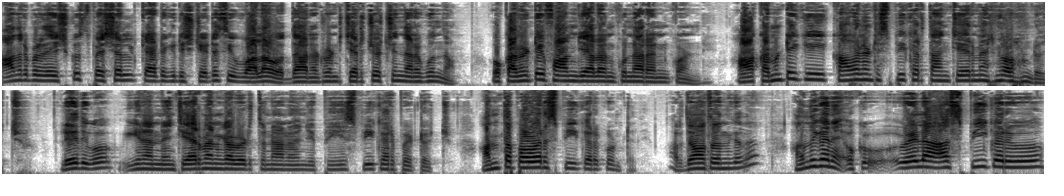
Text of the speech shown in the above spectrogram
ఆంధ్రప్రదేశ్కు స్పెషల్ కేటగిరీ స్టేటస్ ఇవ్వాలా వద్దా అన్నటువంటి చర్చ వచ్చింది అనుకుందాం. ఒక కమిటీ ఫామ్ చేయాలనుకున్నారనుకోండి. ఆ కమిటీకి కావాలంటే స్పీకర్ తాను చైర్మన్గా ఉండొచ్చు. లేదుగో ఈయన నేను చైర్మన్గా పెడుతున్నాను అని చెప్పి స్పీకర్ పెట్టొచ్చు. అంత పవర్ స్పీకర్కి ఉంటుంది. అర్థమవుతుంది కదా? అందుకనే ఒకవేళ ఆ స్పీకరు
